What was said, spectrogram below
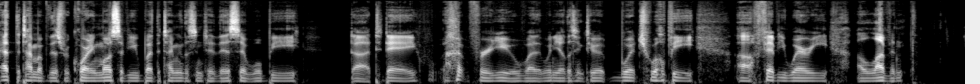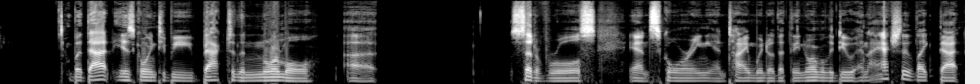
at the time of this recording, most of you, by the time you listen to this, it will be uh, today for you when you're listening to it, which will be uh, February 11th. But that is going to be back to the normal uh, set of rules and scoring and time window that they normally do, and I actually like that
